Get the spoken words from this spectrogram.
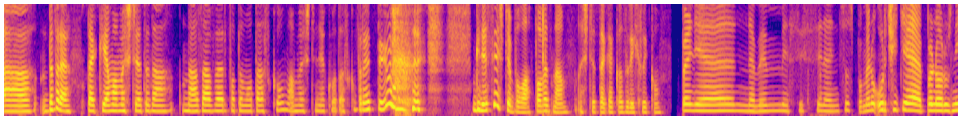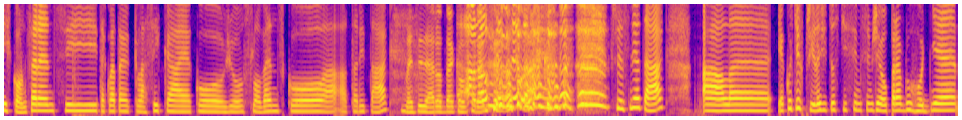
Uh, dobré, tak já mám ještě teda na záver potom otázku. Máme ještě nějakou otázku předtím. Kde jsi ještě byla? Povedz nám ještě tak jako z rychliku úplně nevím, jestli si na něco vzpomenu. Určitě plno různých konferencí, taková ta klasika jako že Slovensko a, a tady tak. Mezinárodná konference. Ano, přesně, tak. přesně tak. Ale jako těch příležitostí si myslím, že je opravdu hodně.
